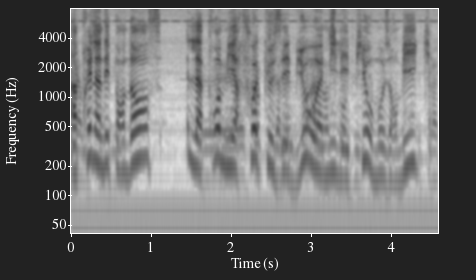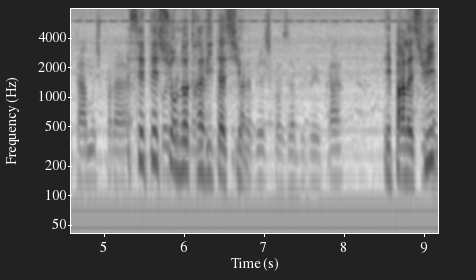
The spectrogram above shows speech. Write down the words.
Après l'indépendance, la première fois que Zebio a mis les pieds au Mozambique, c'était sur notre invitation. Et par la suite,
